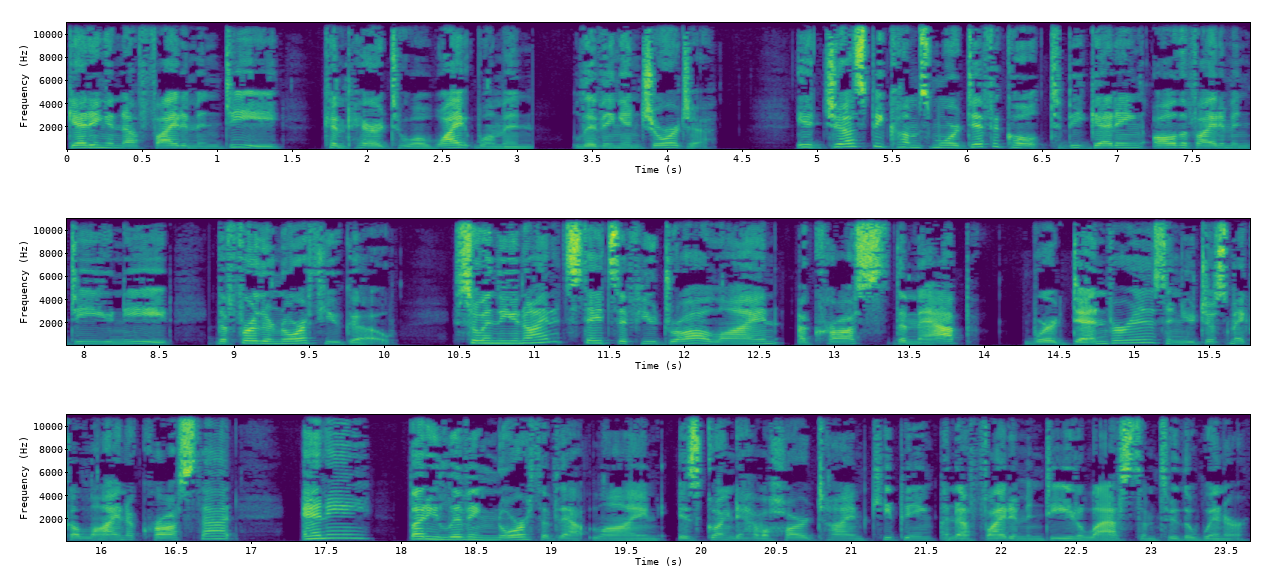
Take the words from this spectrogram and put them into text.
getting enough vitamin D compared to a white woman living in Georgia it just becomes more difficult to be getting all the vitamin D you need the further north you go. So in the United States, if you draw a line across the map where Denver is and you just make a line across that, anybody living north of that line is going to have a hard time keeping enough vitamin D to last them through the winter.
